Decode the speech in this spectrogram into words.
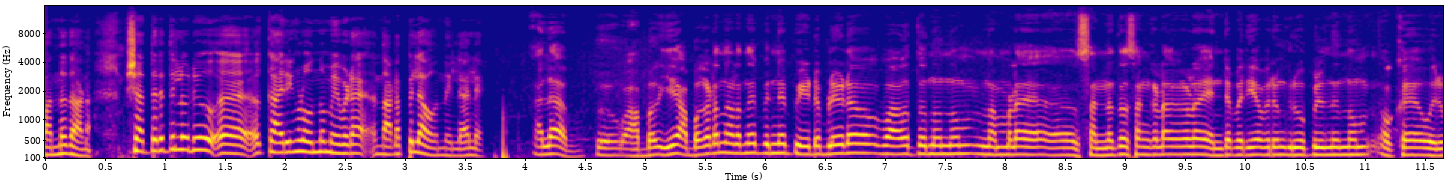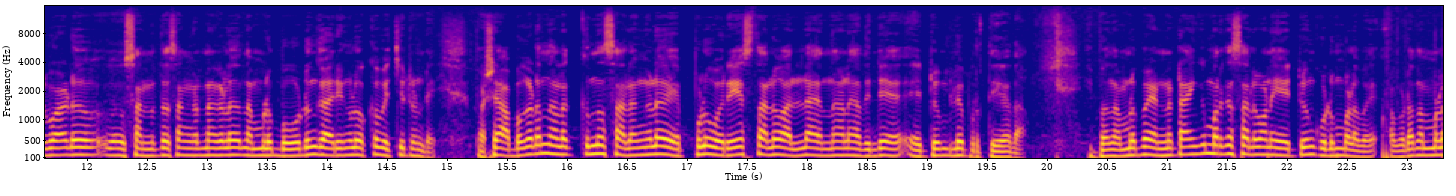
വന്നതാണ്. പക്ഷെ അത്തരത്തിലൊരു കാര്യങ്ങളൊന്നും ഇവിടെ നടപ്പിലാവുന്നില്ല അല്ലേ? അല്ല ഈ അപകടം നടന്ന പിന്നെ പി ഡബ്ല്യുടെ ഭാഗത്തു നിന്നും നമ്മളെ സന്നദ്ധ സംഘടനകൾ എന്റെ പരിയാപുരം ഗ്രൂപ്പിൽ നിന്നും ഒക്കെ ഒരുപാട് സന്നദ്ധ സംഘടനകൾ നമ്മൾ ബോർഡും കാര്യങ്ങളും ഒക്കെ വെച്ചിട്ടുണ്ട്. പക്ഷേ അപകടം നടക്കുന്ന സ്ഥലങ്ങൾ എപ്പോഴും ഒരേ സ്ഥലം അല്ല എന്നാണ് അതിന്റെ ഏറ്റവും വലിയ പ്രത്യേകത. ഇപ്പോൾ നമ്മളിപ്പോൾ എണ്ണ ടാങ്ക് പറഞ്ഞ സ്ഥലമാണ് ഏറ്റവും കുടുംബളവ് അവിടെ നമ്മൾ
